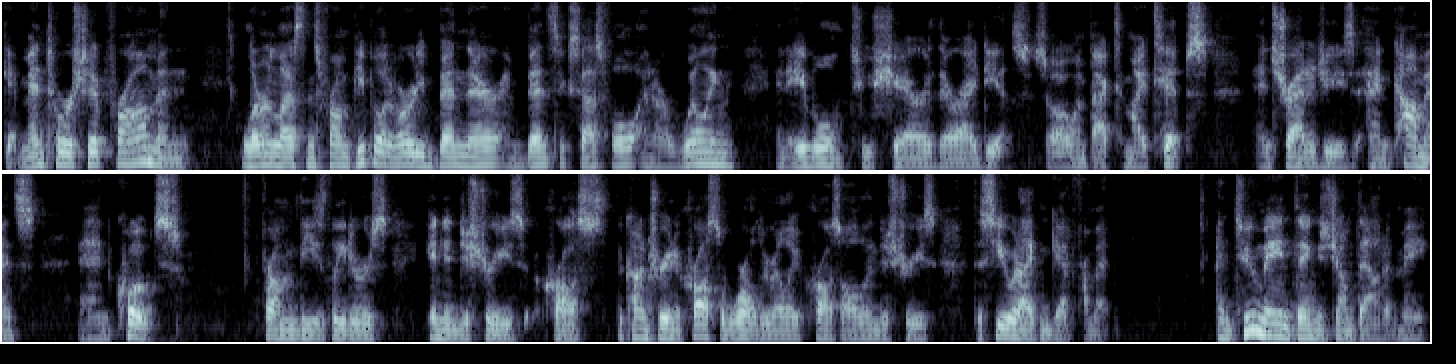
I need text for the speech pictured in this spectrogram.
get mentorship from and learn lessons from people that have already been there and been successful and are willing and able to share their ideas. So I went back to my tips and strategies and comments and quotes from these leaders in industries across the country and across the world, really across all industries, to see what I can get from it. And two main things jumped out at me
